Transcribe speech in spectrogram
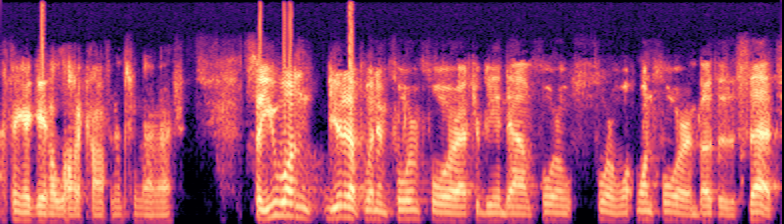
I think I gained a lot of confidence from that match. So you won. You ended up winning four and four after being down four four one four in both of the sets.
